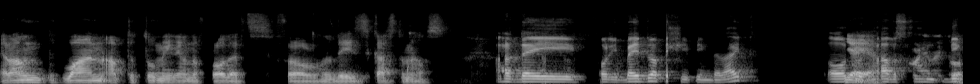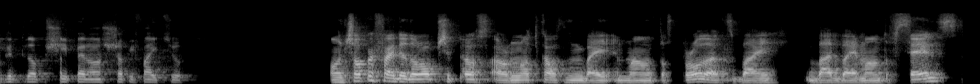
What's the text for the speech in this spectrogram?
around one up to two million of products for these customers. Are they for eBay drop shipping, right? Or Yeah, do you yeah. have some big drop shipper on Shopify too? On Shopify, the drop shippers are not counting by amount of products, by but by amount of sales.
